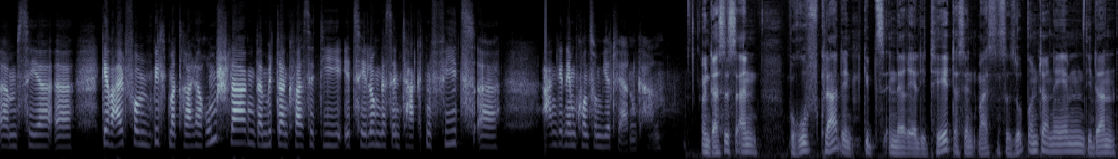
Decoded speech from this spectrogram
ähm, sehr äh, gewaltvollem Bildmaterial herumschlagen, damit dann quasi die Erzählung des intakten Feeds äh, angenehm konsumiert werden kann. Und das ist ein Beruf, klar, den gibt es in der Realität. Das sind meistens so Subunternehmen, die dann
